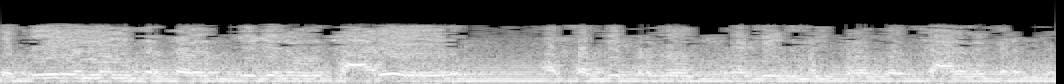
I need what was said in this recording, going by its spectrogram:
तो वेद मंत्र सब जो जन उचारे असभ्य प्रलोक में वेद मंत्रों को उच्चारण करेंगे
